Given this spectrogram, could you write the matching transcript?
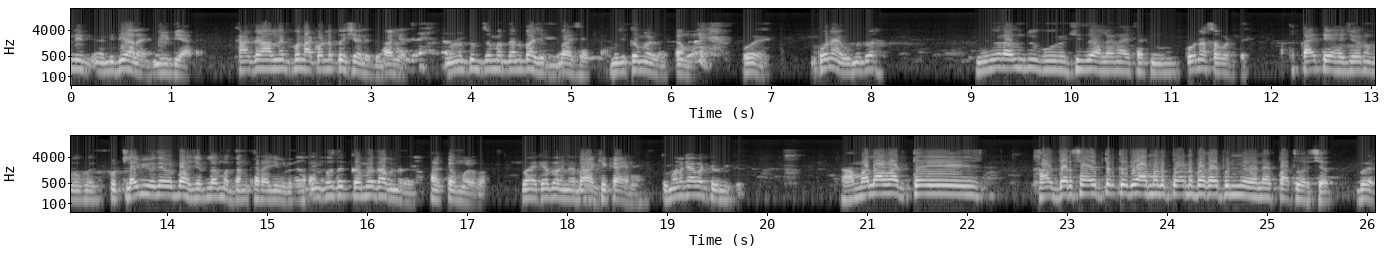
नि- निधी आलाय. निधी आला खासदार आला नाही पण अकाउंटला पैसे आले तर. आले म्हणून तुमचं मतदान भाजप भाजपला. म्हणजे कमळला. कमळ. होय. कोण आहे उमेदवार? उमेदवार अजून जो गोरखी झाला नाही त्यात कोण असं वाटतंय? आता काय ते ह्याच्यावर बघू. कुठल्याही विरोधावर भाजपला मतदान करायचं एवढं. तुम्ही फक्त कमळ दाबणार आहे. हा कमळ बघ. बाय काय बघणार नाही. बाकी काय नाही. तुम्हाला काय वाटतं नितीन? आम्हाला वाटतंय खासदार साहेब तर कधी आम्हाला तोंड बघायला पण मिळत नाही पाच वर्षात. बर.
